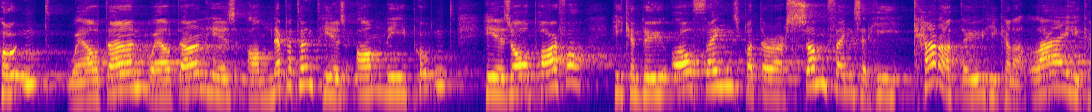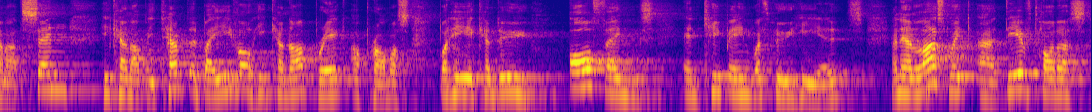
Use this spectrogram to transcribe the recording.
omnipotent. Well done, well done. He is omnipotent, he is omnipotent, he is all powerful, he can do all things, but there are some things that he cannot do. He cannot lie, he cannot sin, he cannot be tempted by evil, he cannot break a promise, but he can do all things in keeping with who he is. And then last week, uh, Dave taught us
